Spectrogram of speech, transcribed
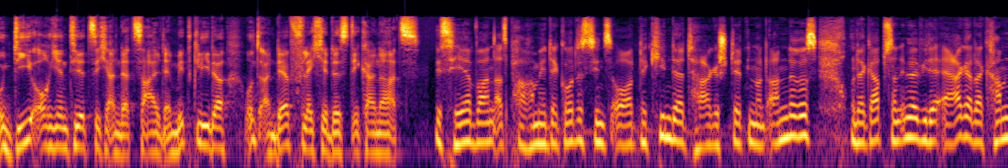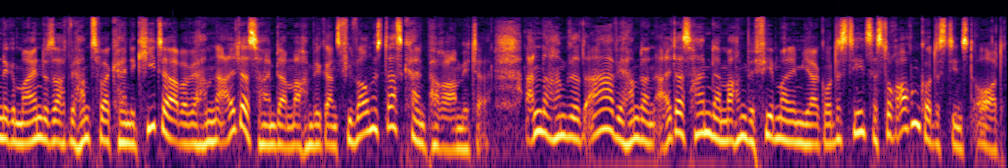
und die orientiert sich an der Zahl der Mitglieder und an der Fläche des Dekanats. Bisher waren als Parameter Gottesdienstorte, Kindertagesstätten und anderes. Und da gab es dann immer wieder Ärger. Da kam eine Gemeinde und sagt, wir haben zwar keine Kita, aber wir haben ein Altersheim, da machen wir ganz viel. Warum ist das kein Parameter? Andere haben gesagt, ah, wir haben da ein Altersheim, da machen wir viermal im Jahr Gottesdienst. Das ist doch auch ein Gottesdienstort.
